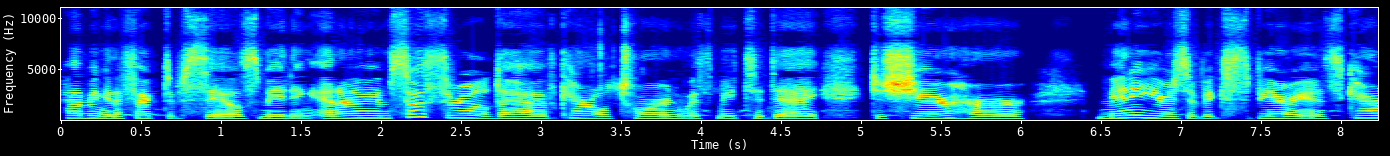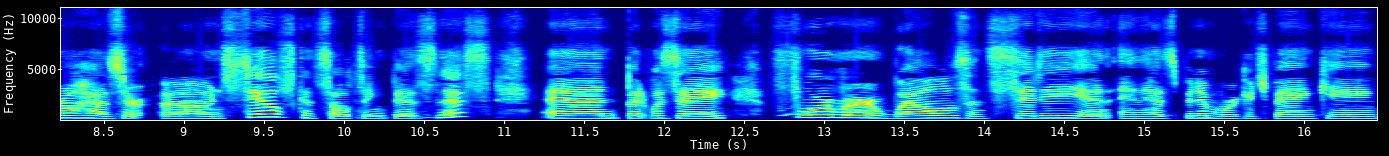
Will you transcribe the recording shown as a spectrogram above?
having an effective sales meeting. And I am so thrilled to have Carol Torin with me today to share her many years of experience. Carol has her own sales consulting business and but was a former Wells and Citi, and, and has been in mortgage banking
